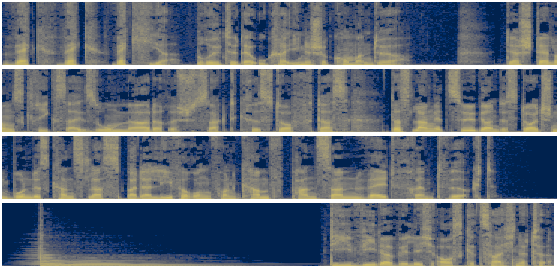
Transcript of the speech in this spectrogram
Weg, weg, weg hier, brüllte der ukrainische Kommandeur. Der Stellungskrieg sei so mörderisch, sagt Christoph, dass das lange Zögern des deutschen Bundeskanzlers bei der Lieferung von Kampfpanzern weltfremd wirkt. Die widerwillig Ausgezeichnete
